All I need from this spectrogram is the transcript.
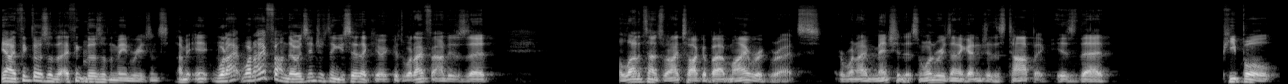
yeah, I think those are the, I think those are the main reasons. I mean, it, what I what I found though, it's interesting you say that, Carey, because what I found is that a lot of times when I talk about my regrets or when I mention this, and one reason I got into this topic is that people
